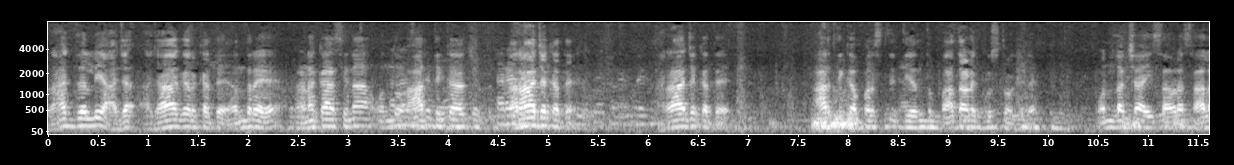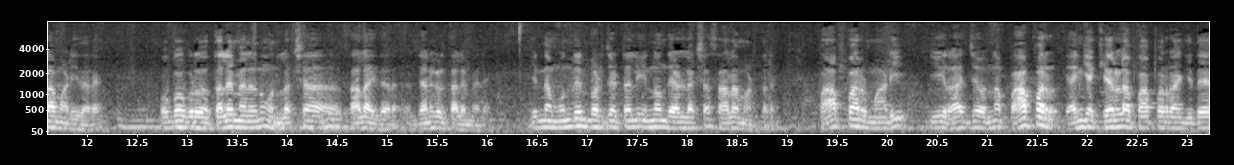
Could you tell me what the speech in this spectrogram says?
ರಾಜ್ಯದಲ್ಲಿ ಅಜ, ಅಜಾಗರಕತೆ ಅಂದ್ರೆ ಹಣಕಾಸಿನ ಒಂದು ಆರ್ಥಿಕ ಅರಾಜಕತೆ. ಅರಾಜಕತೆ. ಆರ್ಥಿಕ ಪರಿಸ್ಥಿತಿ ಅಂತೂ ಪಾತಾಳಕ್ಕೆ ಕುಸಿತೋಗಿದೆ ಒಂದ್ ಲಕ್ಷ ಐದು ಸಾವಿರ ಸಾಲ ಮಾಡಿದ್ದಾರೆ. ಒಬ್ಬೊಬ್ರು ತಲೆ ಮೇಲೂ ಒಂದ್ ಲಕ್ಷ ಸಾಲ ಇದ್ದಾರೆ, ಜನಗಳ ತಲೆ ಮೇಲೆ. ಇನ್ನು ಮುಂದಿನ ಬಡ್ಜೆಟ್ ಅಲ್ಲಿ ಇನ್ನೊಂದ್ ಎರಡು ಲಕ್ಷ ಸಾಲ ಮಾಡ್ತಾರೆ. ಪಾಪರ್ ಮಾಡಿ ಈ ರಾಜ್ಯವನ್ನ ಪಾಪರ್ ಹೆಂಗೆ ಕೇರಳ ಪಾಪರ್ ಆಗಿದೆ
